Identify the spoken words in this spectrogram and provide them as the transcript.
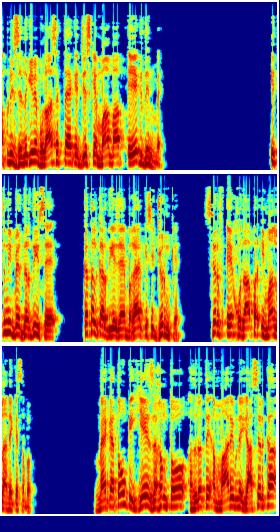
اپنی زندگی میں بھلا سکتا ہے کہ جس کے ماں باپ ایک دن میں اتنی بے دردی سے قتل کر دیے جائیں بغیر کسی جرم کے، صرف ایک خدا پر ایمان لانے کے سبب۔ میں کہتا ہوں کہ یہ زخم تو حضرت عمار ابن یاسر کا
